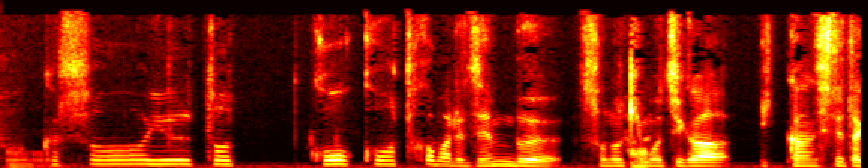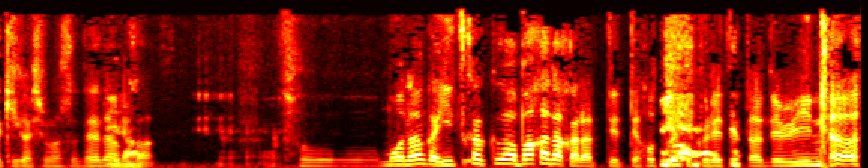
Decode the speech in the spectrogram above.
そう僕そういうと、高校とかまで全部その気持ちが一貫してた気がしますね、なんか。そう。もうなんか、いつかくんはバカだからって言ってほっといてくれてたんで、みんな。そう。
